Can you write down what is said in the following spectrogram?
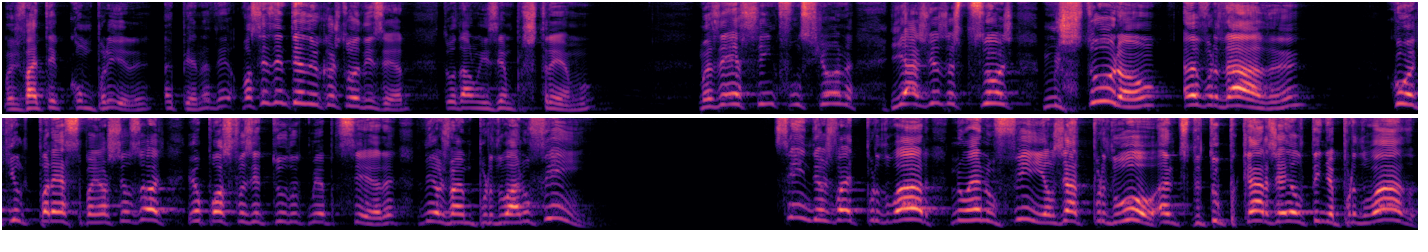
Mas vai ter que cumprir a pena dele. Vocês entendem o que eu estou a dizer? Estou a dar um exemplo extremo. Mas é assim que funciona. E às vezes as pessoas misturam a verdade com aquilo que parece bem aos seus olhos. Eu posso fazer tudo o que me apetecer, Deus vai me perdoar no fim. Sim, Deus vai te perdoar, não é no fim, Ele já te perdoou. Antes de tu pecar, já Ele tinha perdoado.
